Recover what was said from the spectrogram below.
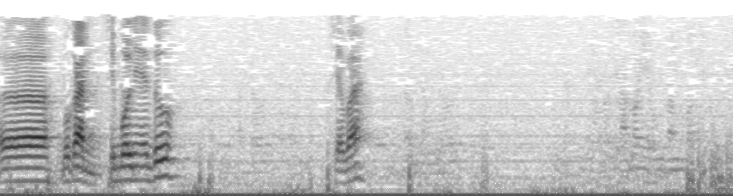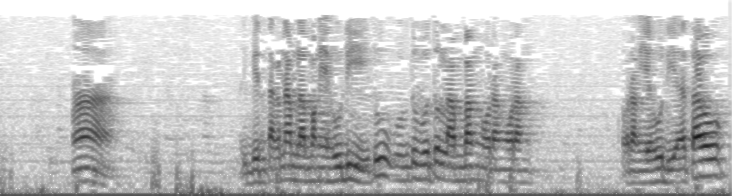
uh, bukan simbolnya itu siapa? Ah. Di bintang 6 lambang Yahudi itu betul-betul lambang orang-orang orang Yahudi atau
